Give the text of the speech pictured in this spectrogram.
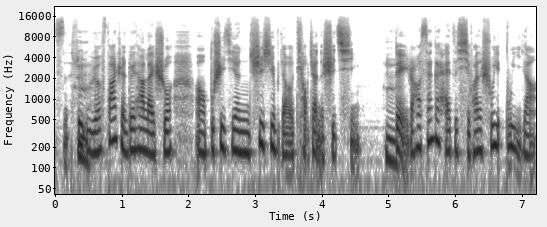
子，所以语言发展对他来说，啊，不是一件是一件比较有挑战的事情。嗯，对。然后三个孩子喜欢的书也不一样，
